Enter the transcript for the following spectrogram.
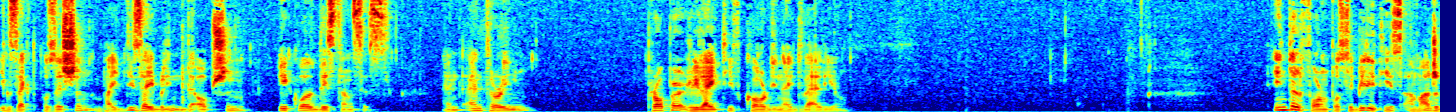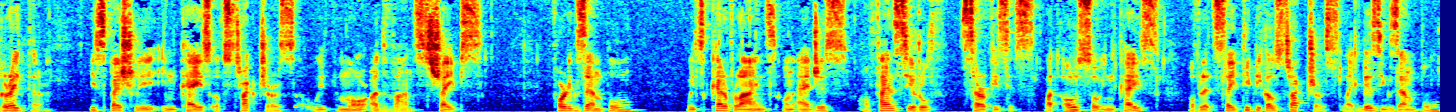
exact position by disabling the option equal distances and entering proper relative coordinate value. IgentForm possibilities are much greater especially in case of structures with more advanced shapes. For example, with curved lines on edges or fancy roof surfaces, but also in case of let's say typical structures like this example,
